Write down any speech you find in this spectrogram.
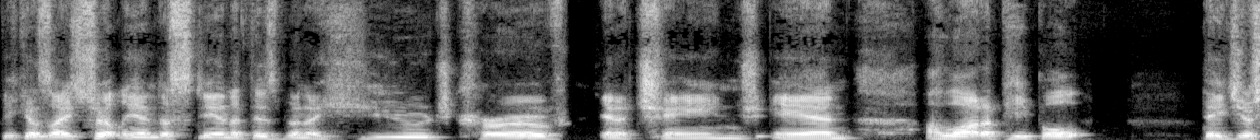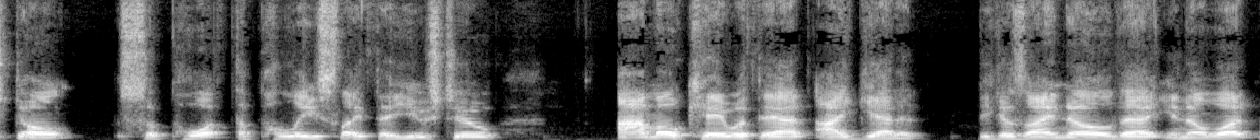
because I certainly understand that there's been a huge curve and a change, and a lot of people they just don't support the police like they used to. I'm okay with that. I get it because I know that you know what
